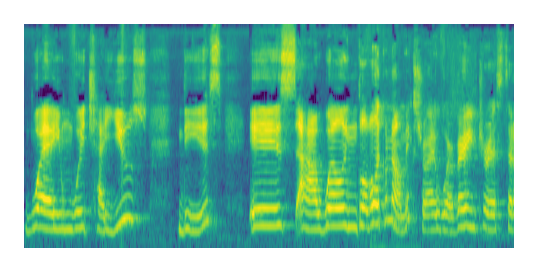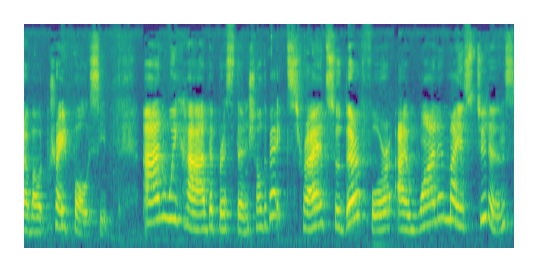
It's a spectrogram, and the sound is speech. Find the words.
way in which I use this is, uh, well, in global economics, right? We're very interested about trade policy. And we had the presidential debates, right? So therefore, I wanted my students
